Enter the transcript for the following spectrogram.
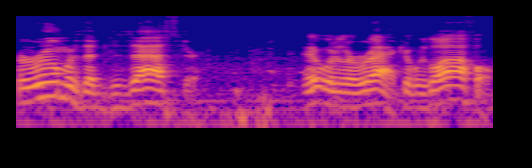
Her room was a disaster. It was a wreck. It was awful.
